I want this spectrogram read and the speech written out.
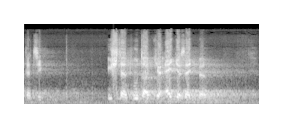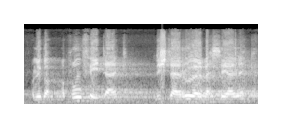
tetszik, Istent mutatja egy az egyben. Amíg a, a proféták az Istenről beszélnek,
